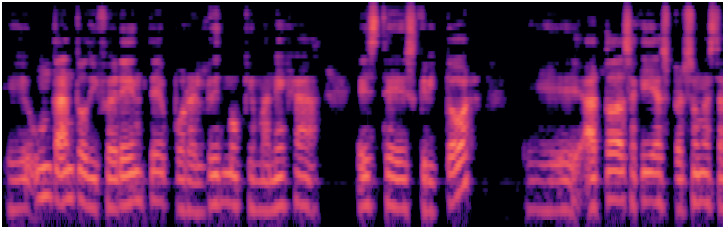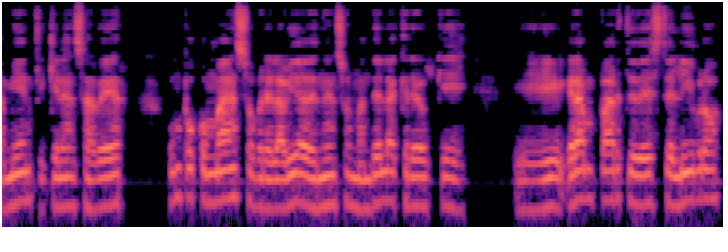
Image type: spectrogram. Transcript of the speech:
eh, un tanto diferente por el ritmo que maneja este escritor, eh, a todas aquellas personas también que quieran saber un poco más sobre la vida de Nelson Mandela, creo que eh, gran parte de este libro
